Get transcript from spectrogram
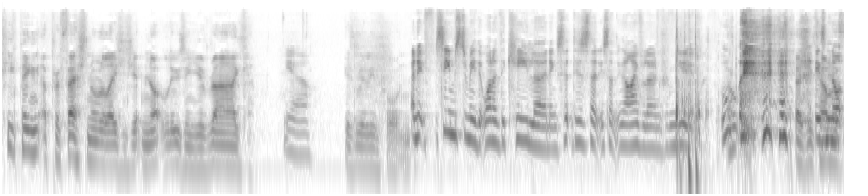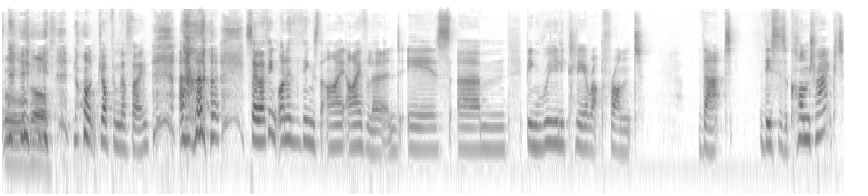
keeping a professional relationship, not losing your rag, Yeah. Is really important. And it seems to me that one of the key learnings, this is certainly something I've learned from you. Ooh. As is not not dropping my phone. so I think one of the things that I, I've learned is um, being really clear up front that this is a contract,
